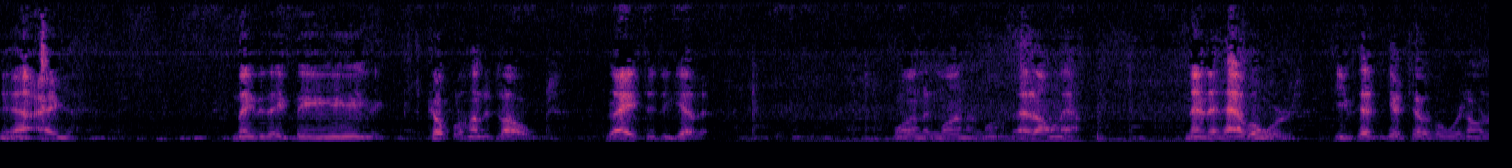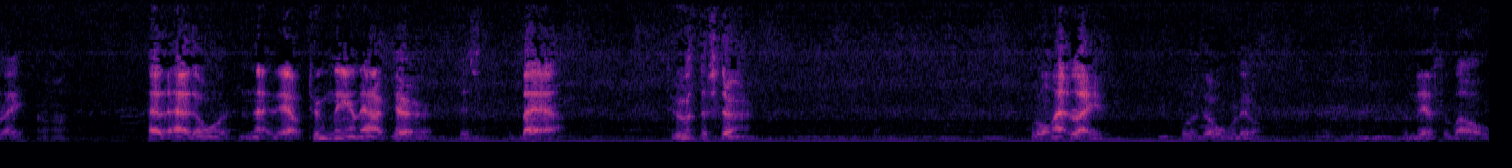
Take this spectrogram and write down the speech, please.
Yeah, I, maybe they'd be a couple of hundred logs lasted together. One and one and one, that on out. And then they'd have oars. You had here tell of oars on Ray? Uh-huh. Had, had oars, and they'd have two men out here, this bow, two at the stern. Put on that raft, pull it over there and there's a log,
